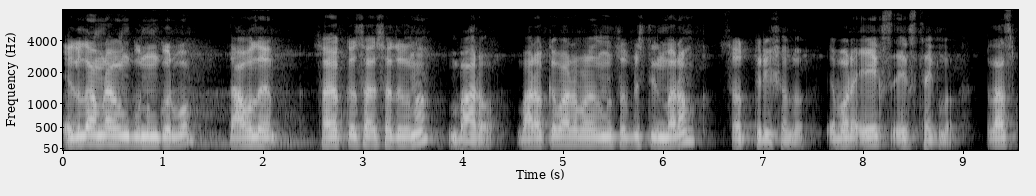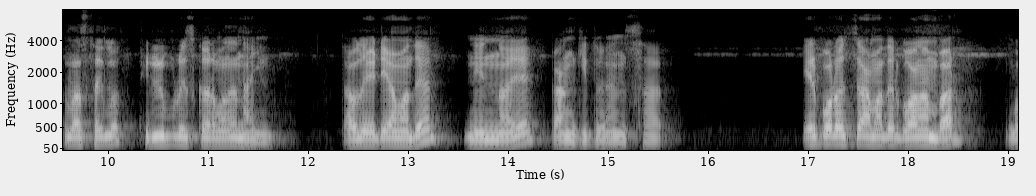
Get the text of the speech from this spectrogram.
এগুলো আমরা এখন গুণন করব। তাহলে ছয় অক্ষে ছয় ছয় বারো। বারোকে বারো বারো গুণ চব্বিশ, তিন বারো, ছত্রিশ হলো। এবারে এক্স এক্স থাকল। প্লাস প্লাস থাকল থ্রির উপর স্কোয়ার মানে নাইন তাহলে এটি আমাদের নির্ণয়ে কাঙ্ক্ষিত অ্যান্সার এরপর হচ্ছে আমাদের গ নাম্বার। গ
